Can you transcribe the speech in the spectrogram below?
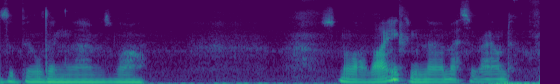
There's a building there as well. Something like that, you can uh, mess around.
